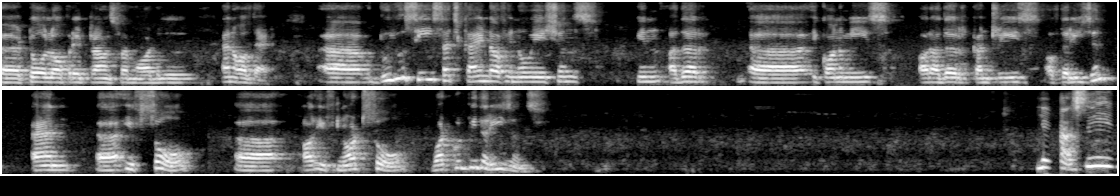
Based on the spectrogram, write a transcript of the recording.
uh, toll operate transfer model and all that. Uh, do you see such kind of innovations in other uh, economies or other countries of the region? And if so or if not so what could be the reasons? Yeah, see,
